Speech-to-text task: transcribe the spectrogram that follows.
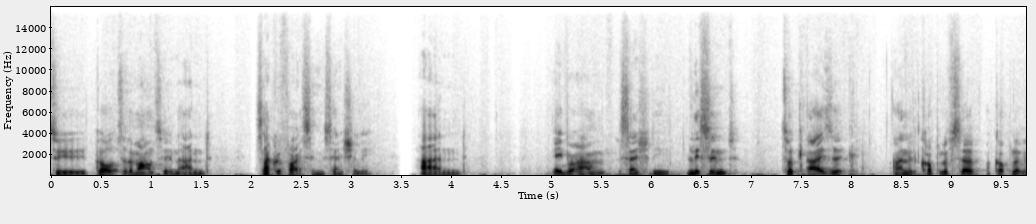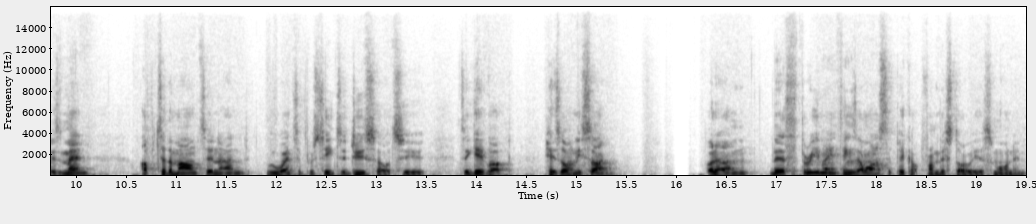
to go to the mountain and sacrifice him essentially. And Abraham essentially listened, took Isaac and a couple of serv- a couple of his men up to the mountain, and we went to proceed to do so to to give up his only son. But um, there's three main things I want us to pick up from this story this morning.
